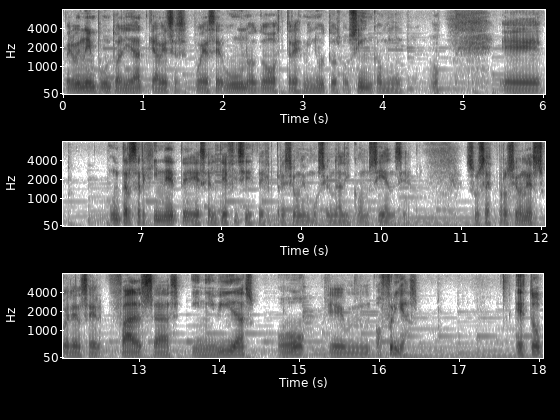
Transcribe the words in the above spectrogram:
pero una impuntualidad que a veces puede ser uno, dos, tres minutos o cinco minutos. Un tercer jinete es el déficit de expresión emocional y conciencia. Sus expresiones suelen ser falsas, inhibidas o, em, o frías. Esto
